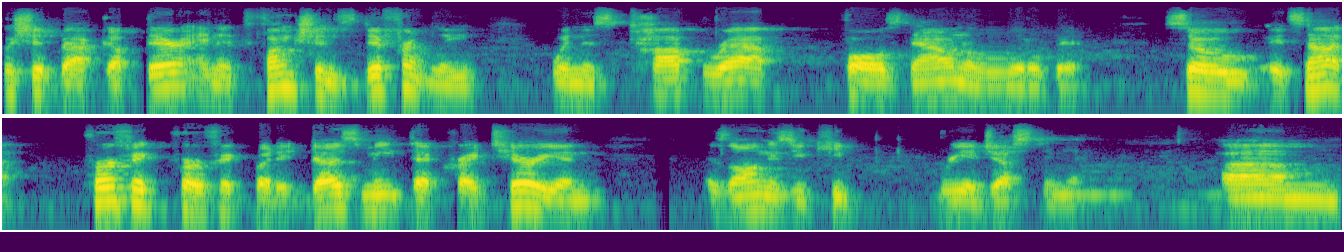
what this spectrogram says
push it back up there and it functions differently when this top wrap falls down a little bit. So it's not perfect, perfect, but it does meet that criterion as long as you keep readjusting it. Um,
